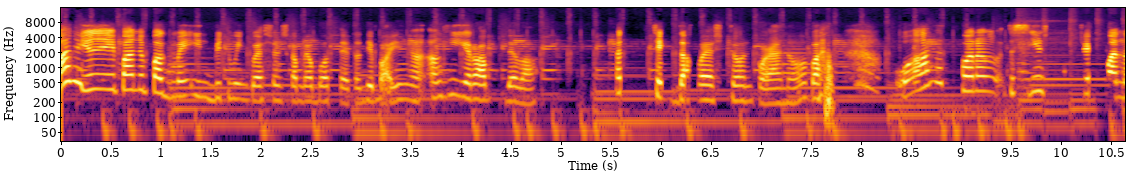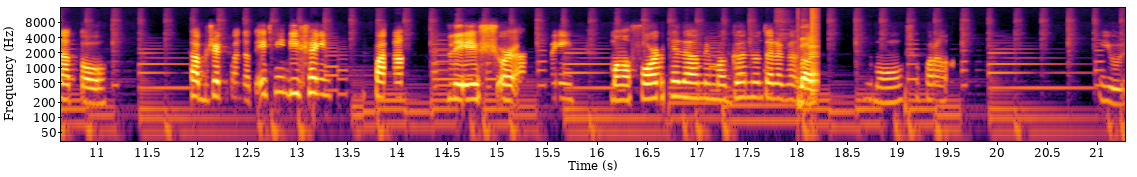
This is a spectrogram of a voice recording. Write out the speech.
paano yun eh? Paano pag may in-between questions kami about ito? Di ba? Yun nga, ang hirap, di ba? At check the question for ano, pa, what? Parang, tas yung subject pa na to, subject pa na to, is hindi siya in, parang English or ano, may mga formula, may mga ganun talaga. Ba- mo. So, parang, yun.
